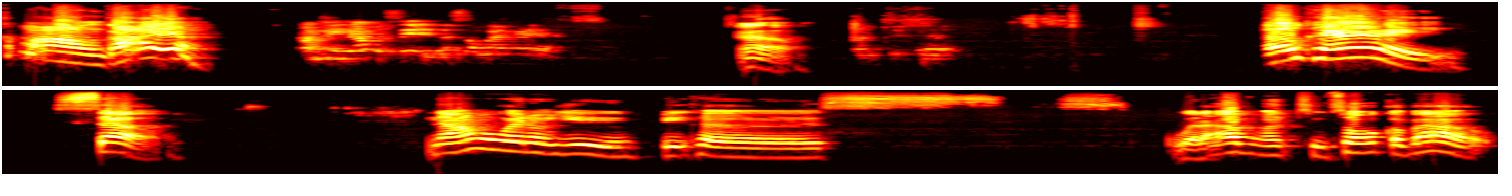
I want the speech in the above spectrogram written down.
Come on, Gaia. I mean, that was it. That's all I had. Oh. Okay. So now I'm gonna wait on you because what I want to talk about.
